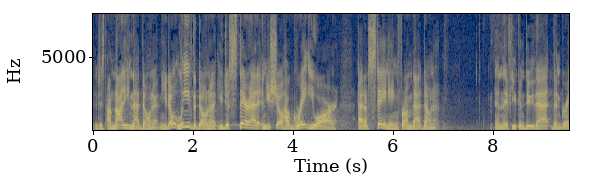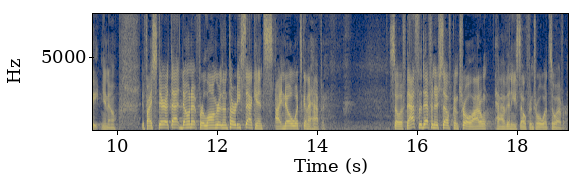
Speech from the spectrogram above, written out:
And just, I'm not eating that donut. And you don't leave the donut, you just stare at it and you show how great you are at abstaining from that donut. And if you can do that, then great, you know. If I stare at that donut for longer than 30 seconds, I know what's going to happen. So if that's the definition of self control, I don't have any self control whatsoever.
